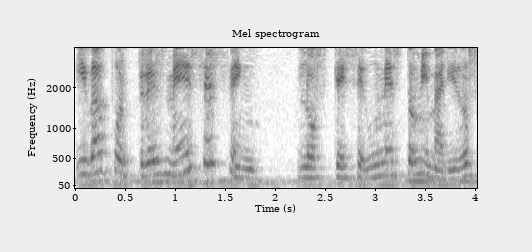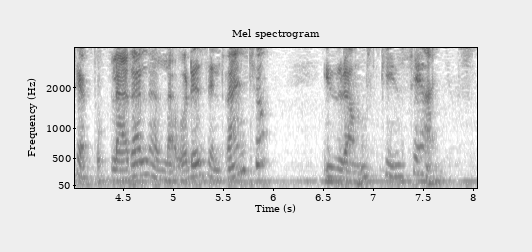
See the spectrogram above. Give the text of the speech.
iba por tres meses en los que según esto mi marido se acoplara a las labores del rancho y duramos 15 años.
